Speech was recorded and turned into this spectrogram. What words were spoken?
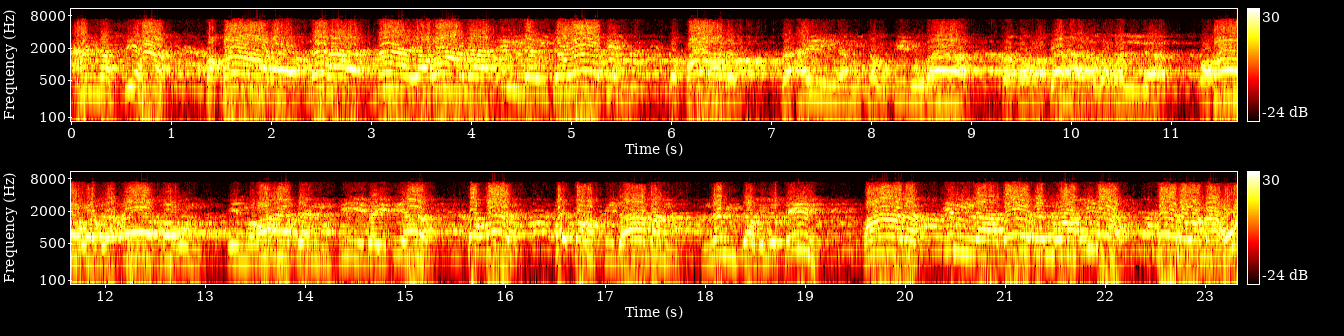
عن نفسها فقال لها ما يرانا إلا الكواكب. فقالت فأين مكوكبها؟ فتركها وولى. وراود آخر امرأة في بيتها فقال هل تركت بابا لم تغلقيه؟ قالت إلا بابا واحدا قال وما هو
